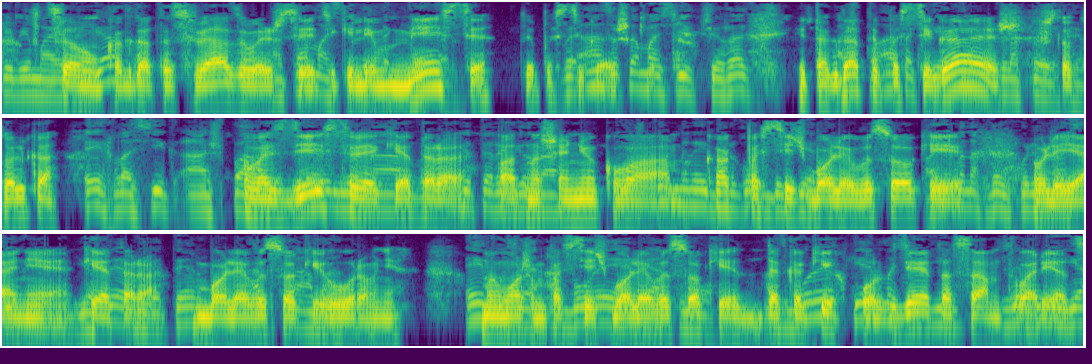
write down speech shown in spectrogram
В целом, когда ты связываешь все эти килим вместе, ты постигаешь кетер. И тогда ты постигаешь, что только воздействие кетера по отношению к вам, как постичь более высокие влияния кетера, более высокие уровни мы можем постичь более высокие. До каких пор? Где это сам Творец?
